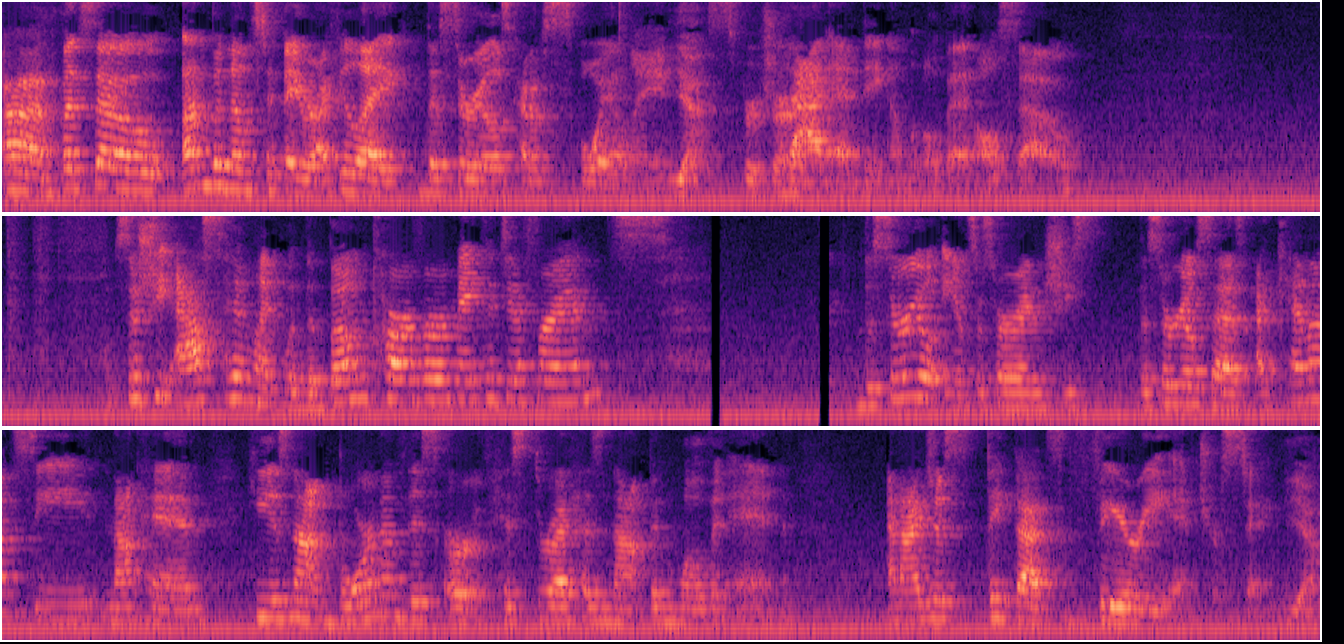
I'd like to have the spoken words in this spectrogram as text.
Um, but so, unbeknownst to Feyre, I feel like the Suriel is kind of spoiling Yes, for sure. that ending a little bit also. So she asks him, like, would the bone carver make a difference? The Suriel answers her, and she's the Suriel says, I cannot see, not him. He is not born of this earth. His thread has not been woven in. And I just think that's very interesting. Yeah,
